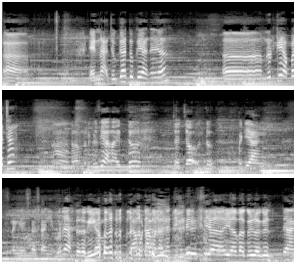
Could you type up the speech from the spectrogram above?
Ah, enak juga tuh kayaknya ya. Eh, menurut kayak apa cah? Nah, kalau menurutku sih arah itu cocok untuk bagi yang senang yang suka-suka ngibur lah yang, yang modal-modalnya tipis gitu. Iya iya bagus bagus. Yang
